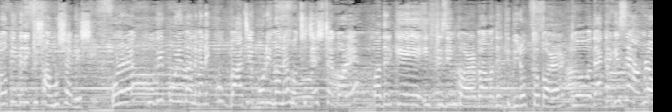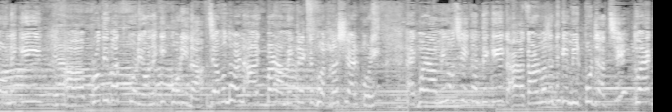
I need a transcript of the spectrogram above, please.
লোকেদের একটু সমস্যা বেশি। ওনারা খুবই পরিমাণে মানে খুব বাজে পরিমাণে হচ্ছে চেষ্টা করে আমাদেরকে ইফ্রিজিং করার বা আমাদেরকে বিরক্ত করার। তো দেখা গেছে আমরা অনেকেই প্রতিবাদ করি, অনেকেই করি না। যেমন ধরেন একবার আমি একটা একটা ঘটনা শেয়ার করি। একবার আমি হচ্ছে এখান থেকে কারণ থেকে মিরপুর যাচ্ছি। তো এক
